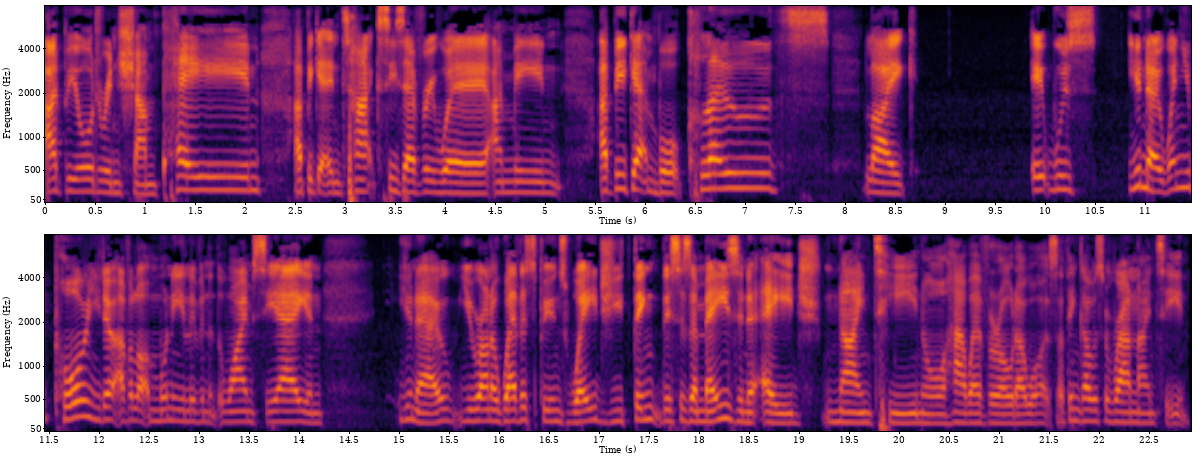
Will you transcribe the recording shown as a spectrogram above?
I'd be ordering champagne. I'd be getting taxis everywhere. I mean, I'd be getting bought clothes. Like, it was, you know, when you're poor and you don't have a lot of money living at the YMCA and you know, you're on a Wetherspoon's wage, you think this is amazing at age 19 or however old I was. I think I was around 19.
